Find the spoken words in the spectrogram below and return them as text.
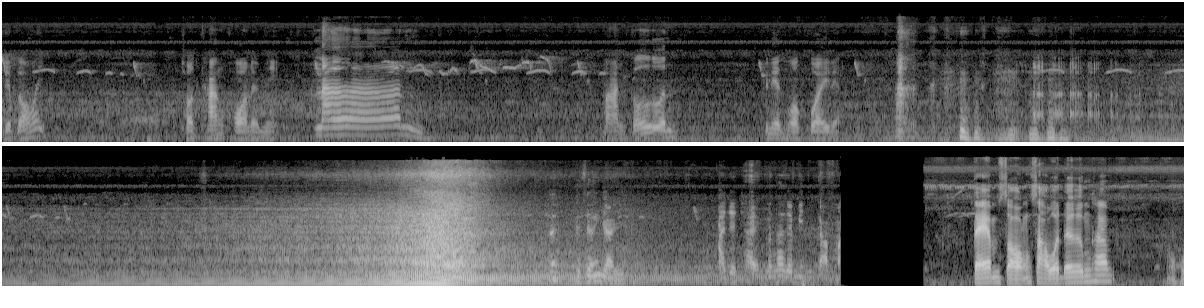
เรียบร้อย ช็อตข้างคอแบบนี้ นานมานเกินเป็นเนี่ยหัวควายเนี่ย เอ๊ะเสียงใหญ่ อาจจะใช่ มันน่าจะบินกลับมา แต้มสองเสาเดิมครับ โอ้โห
